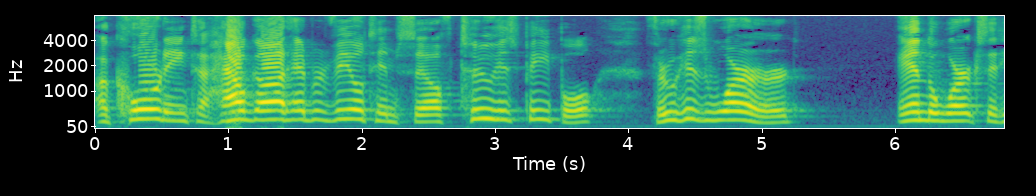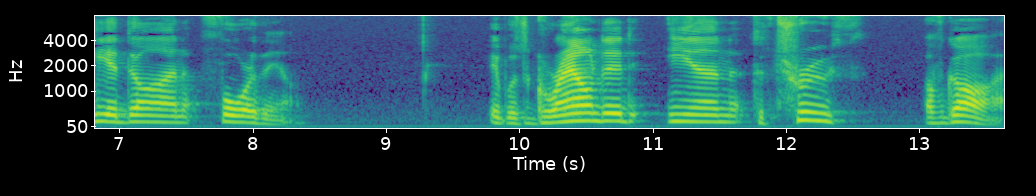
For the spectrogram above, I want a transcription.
according to how God had revealed Himself to His people through His Word and the works that he had done for them. It was grounded in the truth of God.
